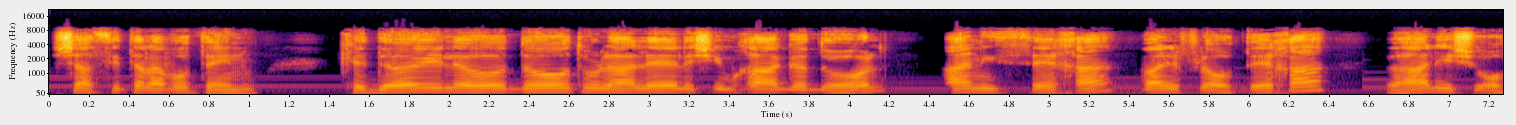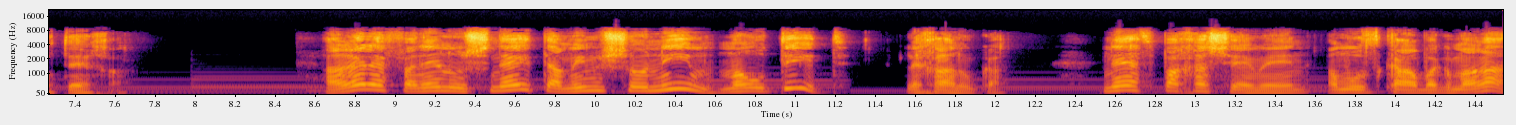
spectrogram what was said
שעשית לאבותינו, כדי להודות ולהלל לשמך הגדול, על ניסיך ועל נפלאותיך ועל ישועותיך. הרי לפנינו שני טעמים שונים מהותית לחנוכה, נס פח השמן המוזכר בגמרא,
